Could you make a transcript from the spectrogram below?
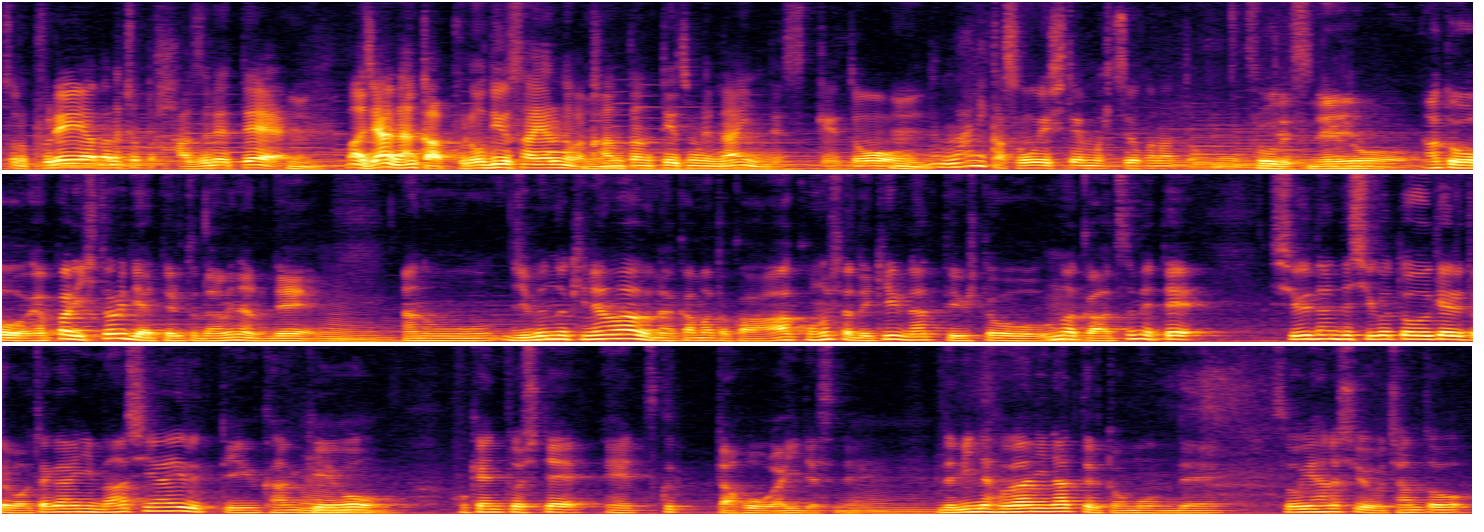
そのプレイヤーからちょっと外れて、うん。まあ、じゃあなんかプロデューサーやるのが簡単っていうつもりはないんですけど、うん。でも何かそういう視点も必要かなと思うんですけど。そうですね。あとやっぱり一人でやってるとダメなので、うん。あの自分の気の合う仲間とかあこの人はできるなっていう人をうまく集めて、集団で仕事を受けるとかお互いに回し合えるっていう関係を保険として、えー作った方がいいですね。でみんな不安になってると思うんでそういう話をちゃんと、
